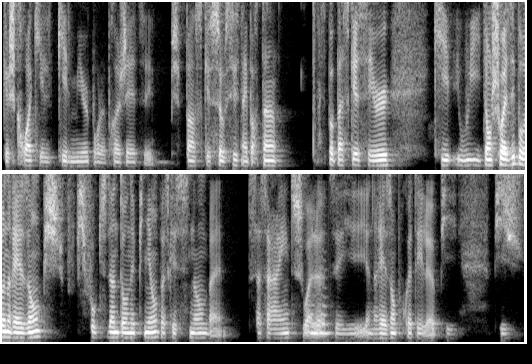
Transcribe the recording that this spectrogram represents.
que je crois qui est, le- qui est le mieux pour le projet. tu sais. Puis Je pense que ça aussi, c'est important. C'est pas parce que c'est eux qui oui, ils t'ont choisi pour une raison, puis il faut que tu donnes ton opinion, parce que sinon, ben, ça sert à rien que tu sois là. Mhm. tu sais. Il y a une raison pourquoi tu es là, puis, puis je,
